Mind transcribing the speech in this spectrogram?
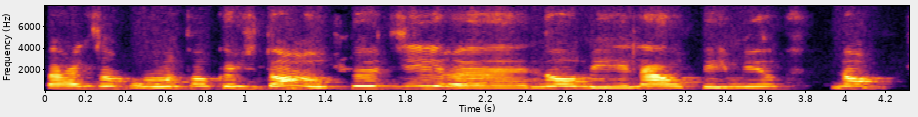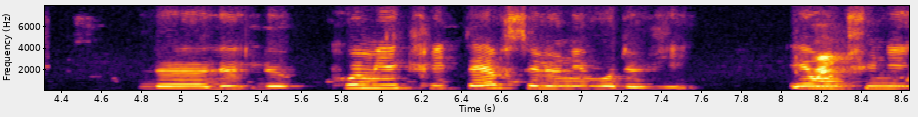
par, exemple au montant que je donne, on peut dire non, mais là on paye mieux. Non, le, le premier critère, c'est le niveau de vie. Et en Tunisie,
